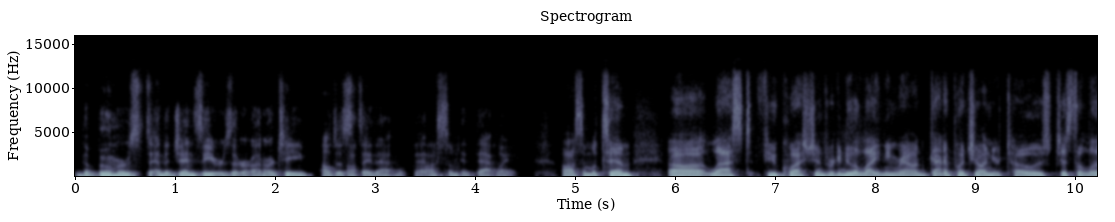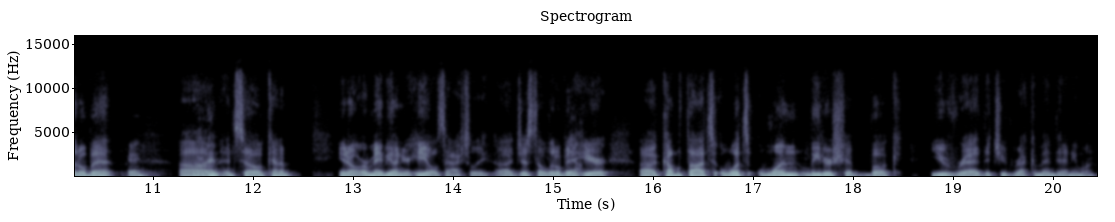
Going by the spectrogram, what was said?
the boomers and the Gen Zers that are on our team. I'll just say that, that awesome it that way. Awesome. Well, Tim, uh, last few questions. We're gonna do a lightning round. Got to put you on your toes just a little bit. Okay. Um, right. And so, kind of, you know, or maybe on your heels, actually, uh, just a little bit yeah. here. Uh, a couple thoughts. What's one leadership book you've read that you'd recommend to anyone?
